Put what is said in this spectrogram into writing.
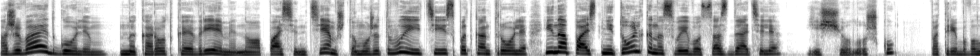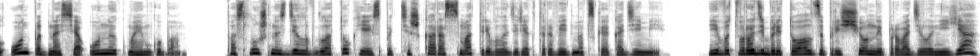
Оживает голем на короткое время, но опасен тем, что может выйти из-под контроля и напасть не только на своего создателя. «Еще ложку», — потребовал он, поднося онную к моим губам. Послушно сделав глоток, я из-под тишка рассматривала директора ведьмовской академии. И вот вроде бы ритуал запрещенный проводила не я,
